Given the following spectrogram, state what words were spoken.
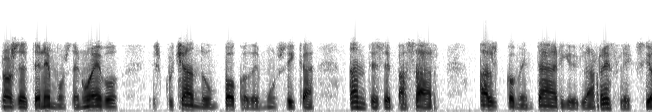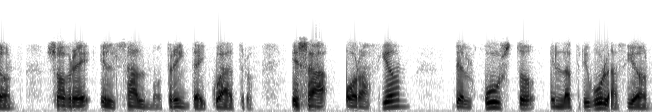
Nos detenemos de nuevo escuchando un poco de música antes de pasar al comentario y la reflexión sobre el Salmo 34, esa oración del justo en la tribulación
